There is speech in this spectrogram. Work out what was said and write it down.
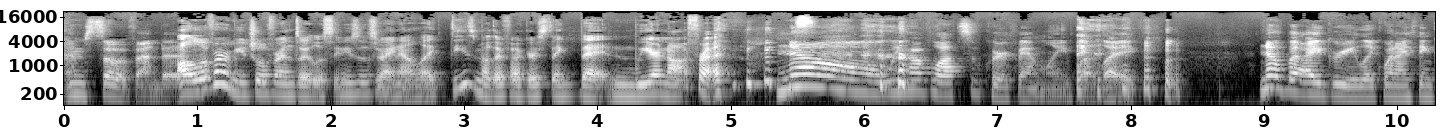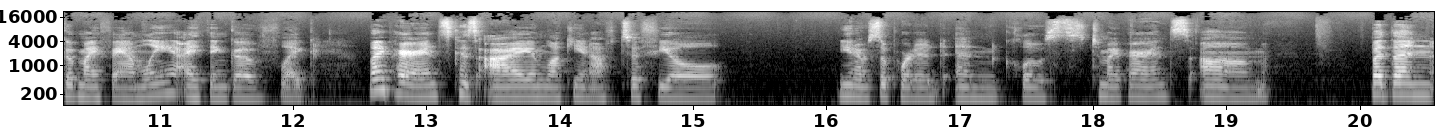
i'm so offended all of our mutual friends are listening to this right now. Like these motherfuckers think that we are not friends. no we have lots of queer family but like no but i agree like when i think of my family i think of like my parents because i am lucky enough to feel you know supported and close to my parents um but then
